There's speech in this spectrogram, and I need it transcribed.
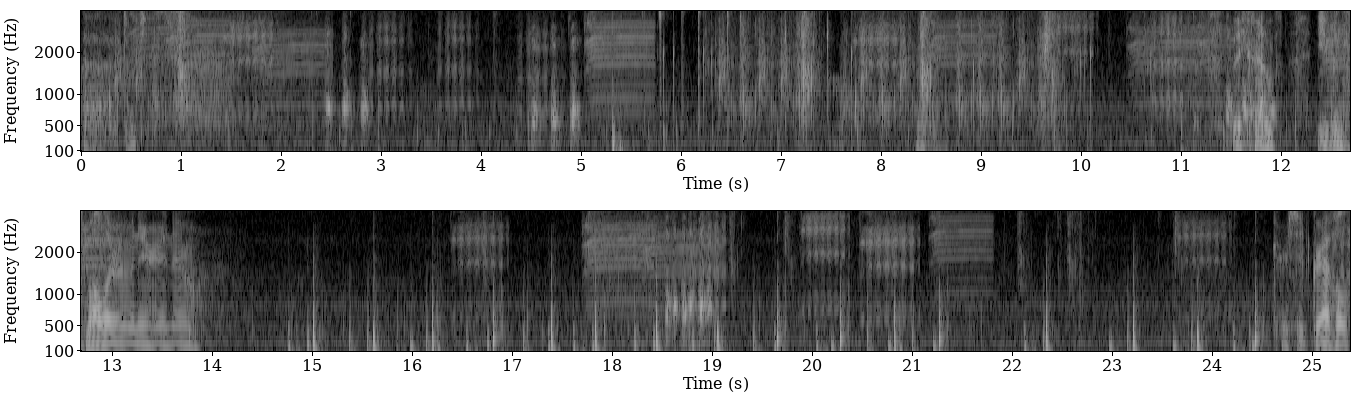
uh, torches. Okay. They have even smaller of an area now. Cursed gravel.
